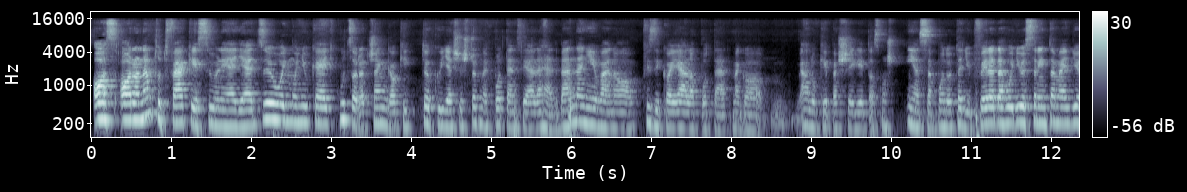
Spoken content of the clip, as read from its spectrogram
az arra nem tud felkészülni egy edző, hogy mondjuk egy kucora csenge, aki tök ügyes és tök nagy potenciál lehet benne, nyilván a fizikai állapotát, meg a állóképességét azt most ilyen szempontból tegyük félre, de hogy ő szerintem egy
